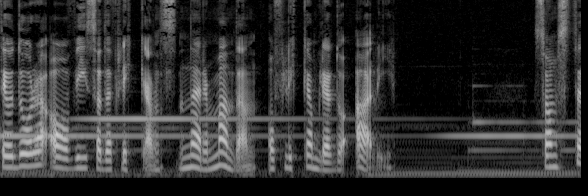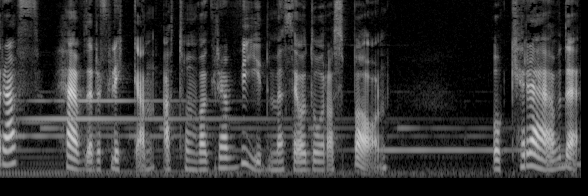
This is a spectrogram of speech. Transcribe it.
Theodora avvisade flickans närmanden och flickan blev då arg. Som straff hävdade flickan att hon var gravid med Theodoras barn och krävde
